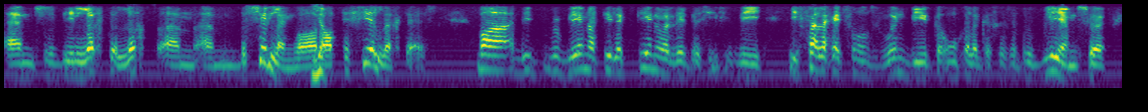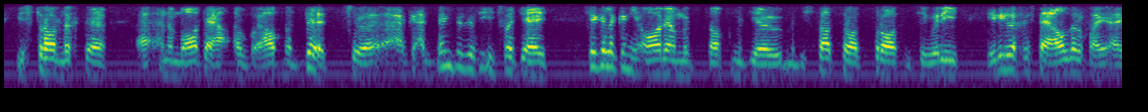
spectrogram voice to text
ehm um, so die ligte lig ehm um, um, besoedeling waar ja. daar te veel ligte is. Maar die probleem natuurlik teenoor dit is die die, die veiligheid van ons woonbuurte ongelukkig is 'n probleem. So die straatligte uh, in 'n mate help, help met dit. So ek ek dink dit is iets wat jy sekerlik in die area moet dalk met jou met die stadsraad praat en sê hoorie hierdie lig is te helder of hy hy,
